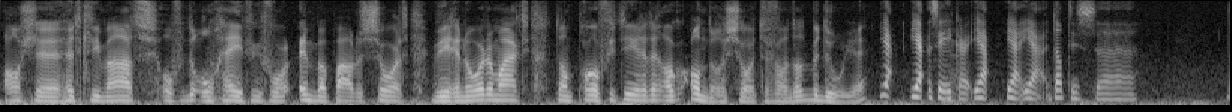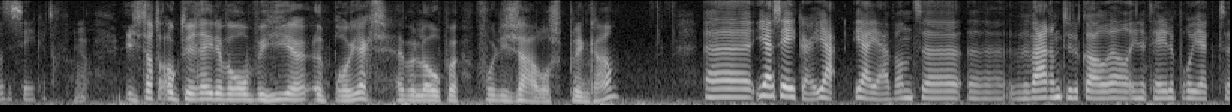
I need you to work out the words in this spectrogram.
Als je het klimaat of de omgeving voor een bepaalde soort weer in orde maakt, dan profiteren er ook andere soorten van. Dat bedoel je? Ja, ja zeker. Ja, ja, ja, dat is dat is zeker het geval. Ja. Is dat ook de reden waarom we hier een project hebben lopen voor die zadelspringhaan? Uh, ja, zeker. Ja, ja, ja. Want uh, uh, we waren natuurlijk al wel in het hele project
